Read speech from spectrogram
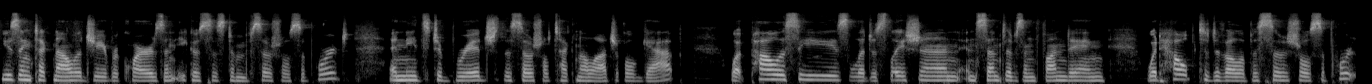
using technology requires an ecosystem of social support and needs to bridge the social technological gap. What policies, legislation, incentives, and funding would help to develop a social support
